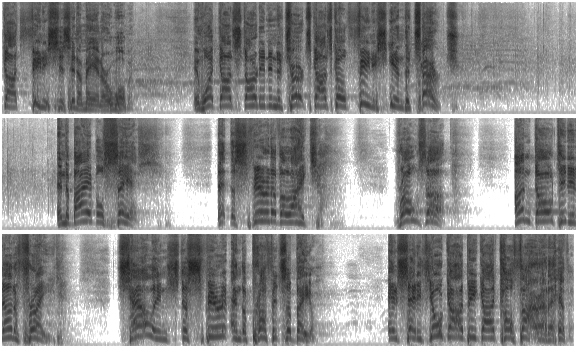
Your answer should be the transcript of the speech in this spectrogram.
God finishes in a man or a woman. And what God started in the church, God's going to finish in the church. And the Bible says that the spirit of Elijah rose up undaunted and unafraid, challenged the spirit and the prophets of Baal and said, If your God be God, call fire out of heaven.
